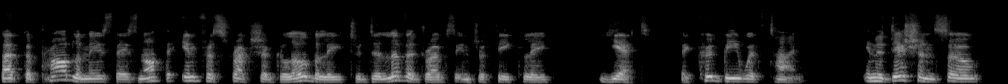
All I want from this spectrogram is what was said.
but the problem is there's not the infrastructure globally to deliver drugs intrathecally yet. They could be with time. In addition, so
